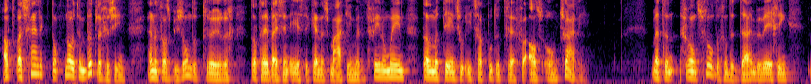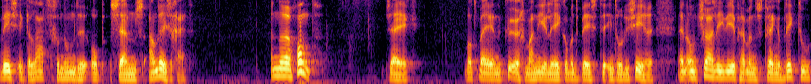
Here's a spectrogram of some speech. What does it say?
had waarschijnlijk nog nooit een butler gezien. En het was bijzonder treurig dat hij bij zijn eerste kennismaking met het fenomeen dan meteen zoiets had moeten treffen als oom Charlie. Met een verontschuldigende duimbeweging wees ik de laatstgenoemde op Sam's aanwezigheid. Een uh, hond, zei ik wat mij een keurige manier leek om het beest te introduceren, en oom Charlie wierp hem een strenge blik toe,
